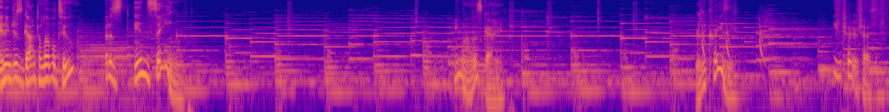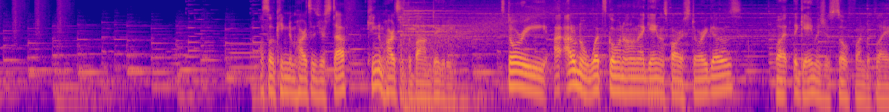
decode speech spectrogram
And it just got to level 2? That is insane. Meanwhile, this guy. Really crazy. A treasure chest. Also, Kingdom Hearts is your stuff. Kingdom Hearts is the bomb diggity. Story, I, I don't know what's going on in that game as far as story goes, but the game is just so fun to play.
